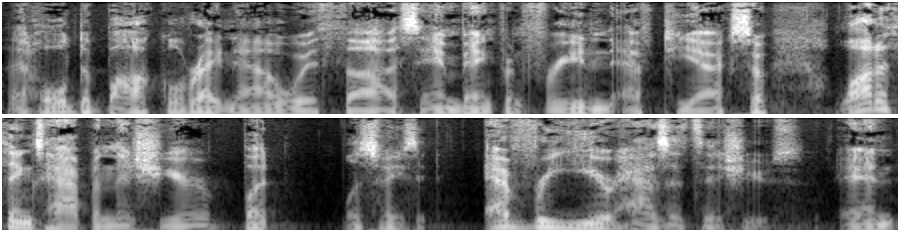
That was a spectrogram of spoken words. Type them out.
That whole debacle right now with uh, Sam Bankman-Fried and FTX. So a lot of things happened this year, but let's face it, every year has its issues, and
